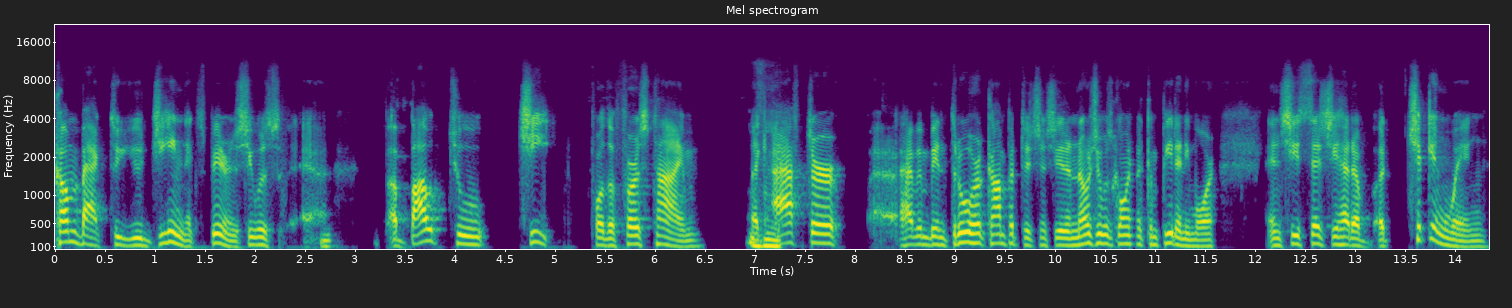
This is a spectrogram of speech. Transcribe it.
comeback to Eugene experience. She was uh, about to cheat for the first time, like mm-hmm. after uh, having been through her competition, she didn't know she was going to compete anymore. And she said she had a, a chicken wing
